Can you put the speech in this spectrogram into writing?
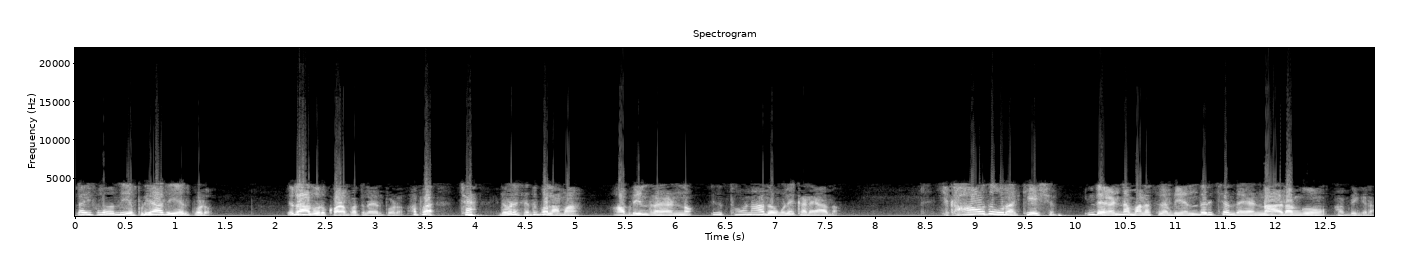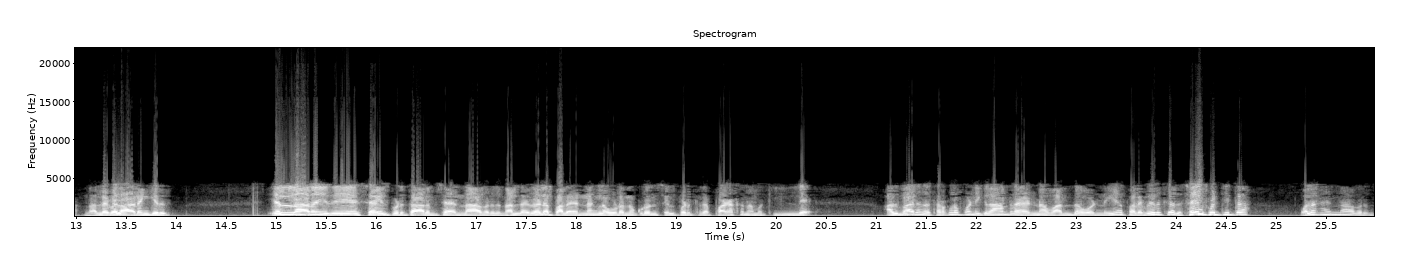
லைஃப்ல வந்து எப்படியாவது ஏற்படும். ஏதாவது ஒரு குழப்பத்துல ஏற்படும். அப்ப ச்சே இதை விட செத்து போலாமா? அப்படின்ற எண்ணம். இது தோணாதவங்களே கிடையாதான் ஏதாவது ஒரு அக்கேஷன் இந்த எண்ணம் மனசுல அப்படி எந்திரிச்சு அந்த எண்ணம் அடங்கும் அப்படிங்கிற. நல்ல வேலை அடங்கிருது. எல்லாரும் இதையே செயல்படுத்த ஆரம்பிச்சா என்ன ஆகுறது? நல்ல வேலை பல எண்ணங்களை உடனுக்குடன் செயல்படுத்துற பழக்கம் நமக்கு இல்ல. அது மாதிரி இந்த தற்கொலை பண்ணிக்கலான்ற எண்ணம் வந்த உடனே பல பேருக்கு அதை செயல்படுத்திட்டா உலகம் என்ன ஆகுறது?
